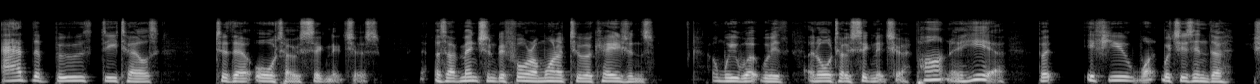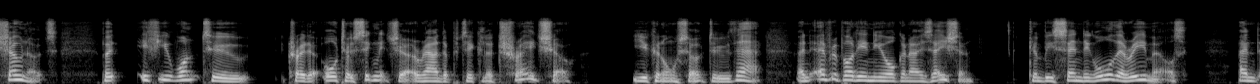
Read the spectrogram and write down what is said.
add the booth details to their auto signatures. As I've mentioned before on one or two occasions, And we work with an auto signature partner here. But if you want, which is in the show notes, but if you want to create an auto signature around a particular trade show, you can also do that. And everybody in the organization can be sending all their emails. And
